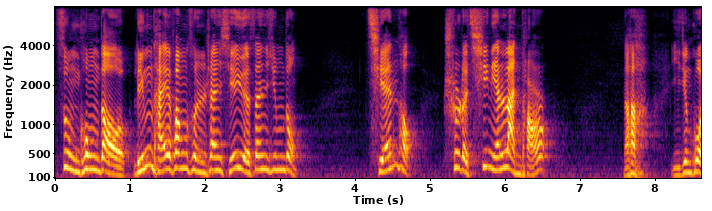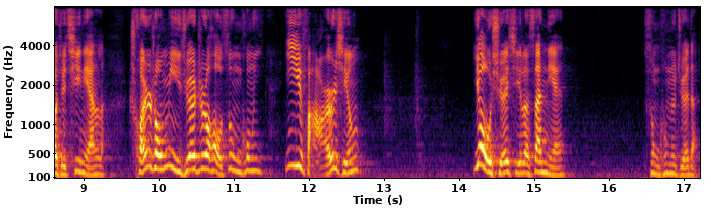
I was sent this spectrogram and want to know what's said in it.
孙悟空到灵台方寸山斜月三星洞前头吃了七年烂桃啊，已经过去七年了。传授秘诀之后，孙悟空依法而行，又学习了三年，孙悟空就觉得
